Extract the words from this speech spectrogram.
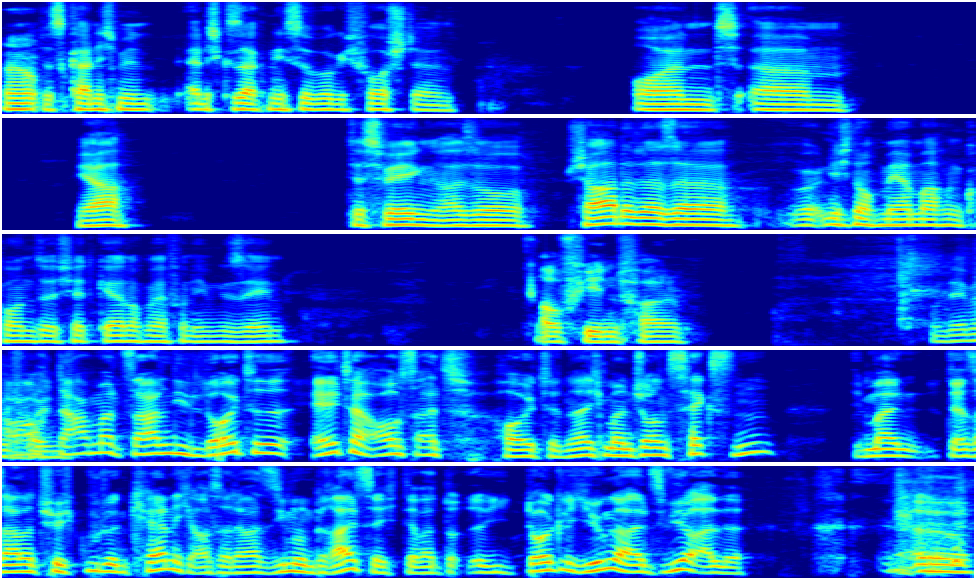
Ja. Das kann ich mir ehrlich gesagt nicht so wirklich vorstellen. Und ähm, ja, Deswegen, also schade, dass er nicht noch mehr machen konnte. Ich hätte gerne noch mehr von ihm gesehen. Auf jeden Fall. Aber auch damals sahen die Leute älter aus als heute. Ne? Ich meine, John Saxon, ich meine, der sah natürlich gut und kernig aus, aber der war 37, der war de deutlich jünger als wir alle. also.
